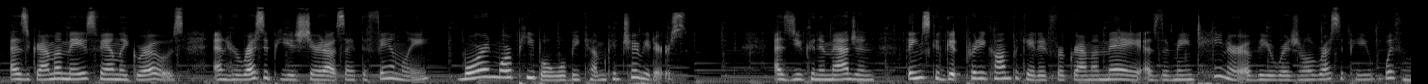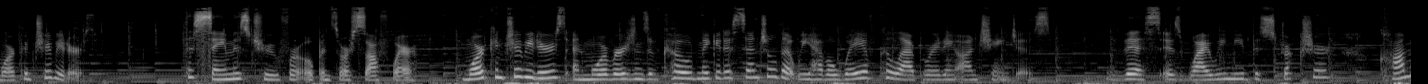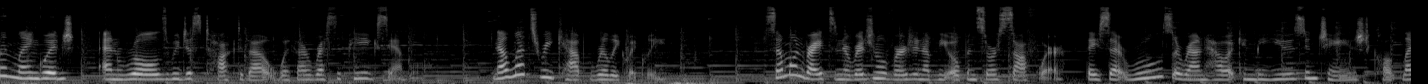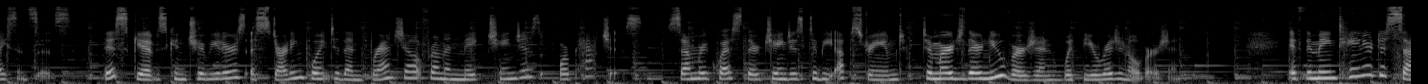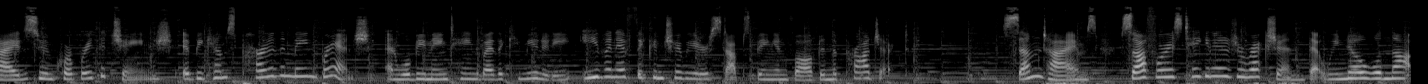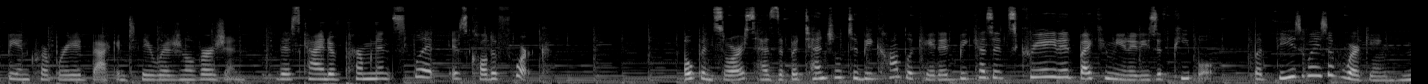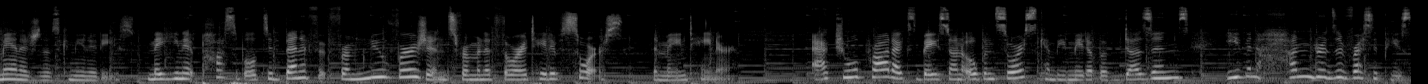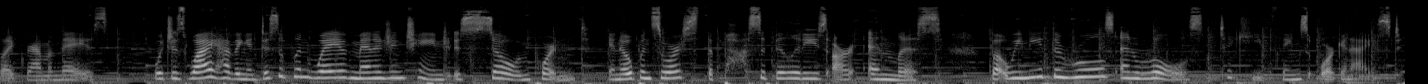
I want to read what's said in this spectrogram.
As Grandma May's family grows and her recipe is shared outside the family, more and more people will become contributors. As you can imagine, things could get pretty complicated for Grandma May as the maintainer of the original recipe with more contributors. The same is true for open source software. More contributors and more versions of code make it essential that we have a way of collaborating on changes. This is why we need the structure, common language, and roles we just talked about with our recipe example. Now let's recap really quickly. Someone writes an original version of the open source software. They set rules around how it can be used and changed called licenses. This gives contributors a starting point to then branch out from and make changes or patches. Some request their changes to be upstreamed to merge their new version with the original version. If the maintainer decides to incorporate the change, it becomes part of the main branch and will be maintained by the community even if the contributor stops being involved in the project. Sometimes, software is taken in a direction that we know will not be incorporated back into the original version. This kind of permanent split is called a fork. Open source has the potential to be complicated because it's created by communities of people. But these ways of working manage those communities, making it possible to benefit from new versions from an authoritative source, the maintainer. Actual products based on open source can be made up of dozens, even hundreds of recipes like Grandma May's, which is why having a disciplined way of managing change is so important. In open source, the possibilities are endless, but we need the rules and roles to keep things organized.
